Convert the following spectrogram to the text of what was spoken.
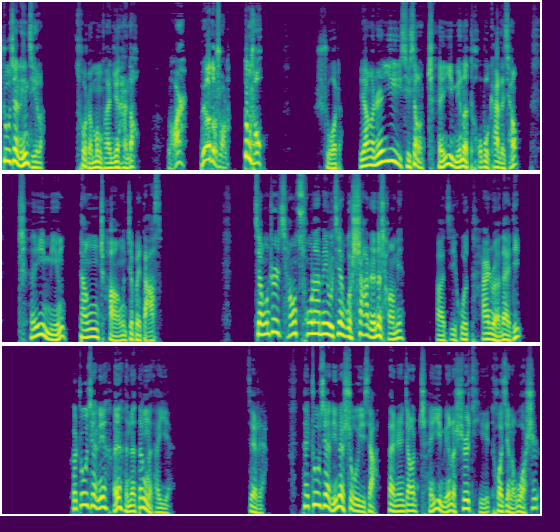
朱建林急了，凑着孟凡军喊道：“老二，不要多说了，动手！”说着，两个人一起向陈一鸣的头部开了枪，陈一鸣当场就被打死。蒋志强从来没有见过杀人的场面，他几乎瘫软在地。可朱建林狠狠地瞪了他一眼，接着呀，在朱建林的授意下，三人将陈一鸣的尸体拖进了卧室。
